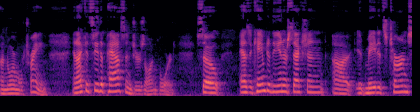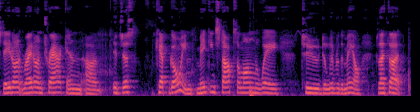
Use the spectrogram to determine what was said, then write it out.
a normal train. And I could see the passengers on board. So as it came to the intersection, uh, it made its turn, stayed on right on track, and uh, it just kept going, making stops along the way to deliver the mail. Because I thought,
